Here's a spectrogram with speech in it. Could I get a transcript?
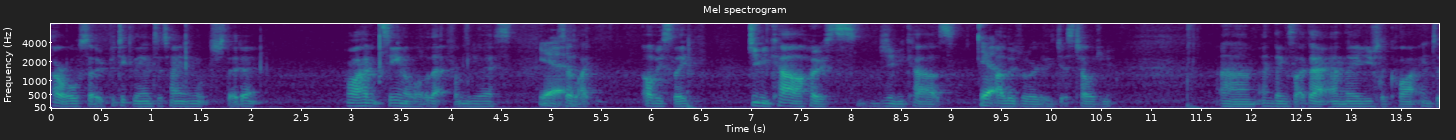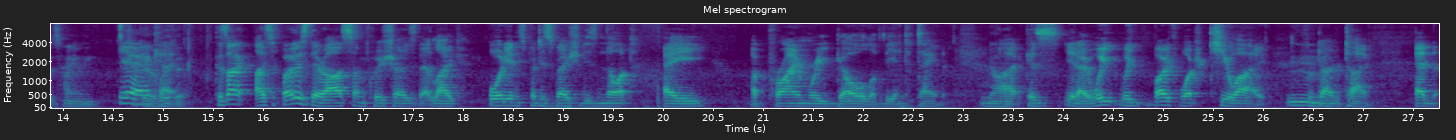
are also particularly entertaining, which they don't. Well, I haven't seen a lot of that from the US. Yeah. So like, obviously, Jimmy Carr hosts Jimmy Carr's. Yeah. I literally just told you. Um, and things like that, and they're usually quite entertaining. to Yeah, okay. Because I, I suppose there are some quiz shows that like audience participation is not a a primary goal of the entertainment. No. Because you know we, we both watch QI from Mm. time to time, and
